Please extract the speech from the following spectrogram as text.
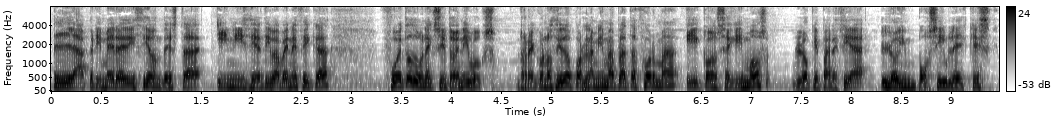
la primera edición de esta iniciativa benéfica fue todo un éxito en Evox, reconocido por la misma plataforma y conseguimos lo que parecía lo imposible, que es,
